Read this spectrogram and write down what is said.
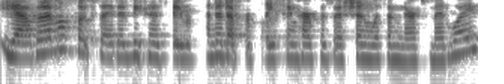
Yeah, but I'm also excited because they ended up replacing her position with a nurse midwife.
